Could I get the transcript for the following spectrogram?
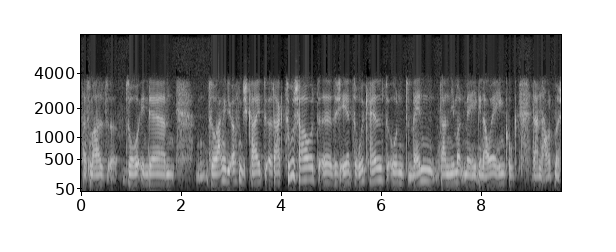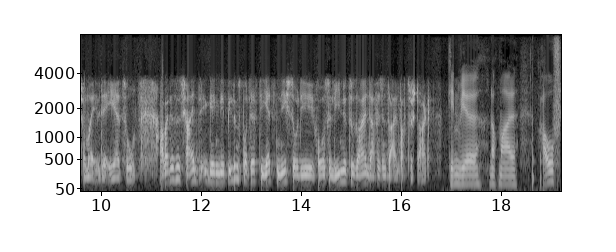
dass man halt äh, so in der, solange die Öffentlichkeit stark zuschaut, äh, sich eher zurückhält und wenn dann niemand mehr genauer hinguckt, dann haut man schon mal wieder eher zu. Aber das ist, scheint gegen die Bildungsproteste jetzt nicht so die große Linie zu sein, dafür sind sie einfach zu stark gehen wir nochmal auf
